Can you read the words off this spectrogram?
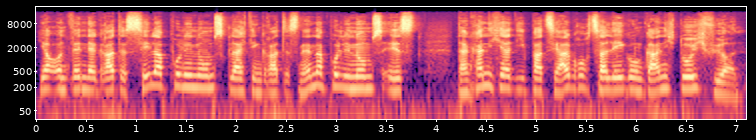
Ja, und wenn der Grad des Zählerpolynoms gleich den Grad des Nennerpolynoms ist, dann kann ich ja die Partialbruchzerlegung gar nicht durchführen.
